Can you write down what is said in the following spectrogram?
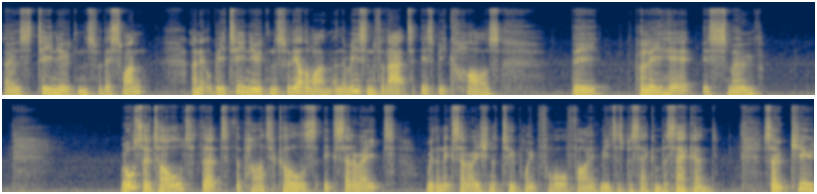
as T newtons for this one and it'll be T newtons for the other one. And the reason for that is because the pulley here is smooth. We're also told that the particles accelerate with an acceleration of 2.45 meters per second per second. So Q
